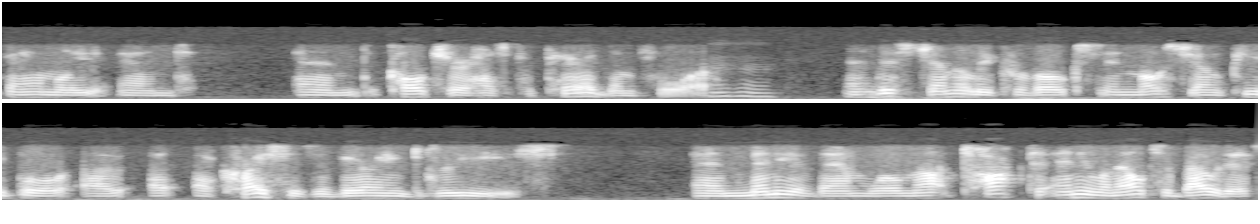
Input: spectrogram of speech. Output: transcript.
family and and culture has prepared them for. Mm-hmm. And this generally provokes in most young people a, a, a crisis of varying degrees. And many of them will not talk to anyone else about it,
